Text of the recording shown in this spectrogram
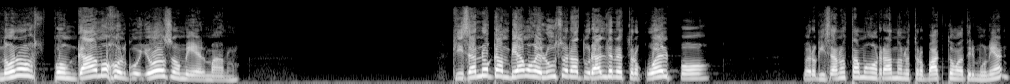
No nos pongamos orgullosos, mi hermano. Quizás no cambiamos el uso natural de nuestro cuerpo, pero quizás no estamos honrando nuestro pacto matrimonial.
